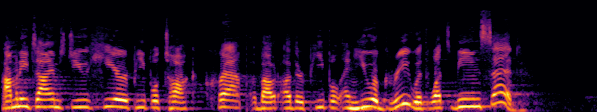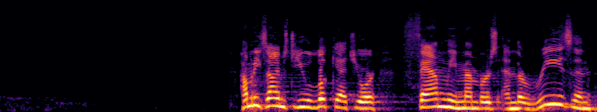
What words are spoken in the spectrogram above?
How many times do you hear people talk crap about other people and you agree with what's being said? How many times do you look at your family members and the reason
